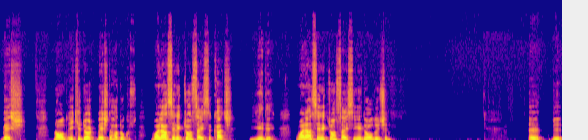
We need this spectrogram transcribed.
5 ne oldu? 2, 4, 5 daha 9. Valans elektron sayısı kaç? 7. Valans elektron sayısı 7 olduğu için evet bir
